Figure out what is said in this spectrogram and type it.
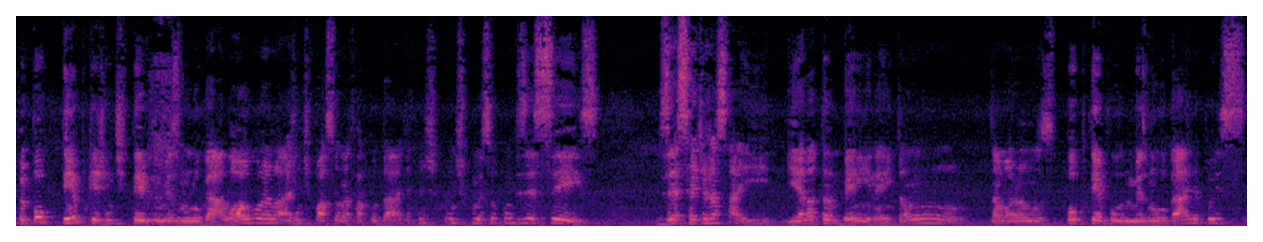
foi pouco tempo que a gente teve no mesmo lugar. Logo ela- a gente passou na faculdade, a gente, a gente começou com 16. 17 eu já saí. E ela também, né? Então namoramos pouco tempo no mesmo lugar e depois.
